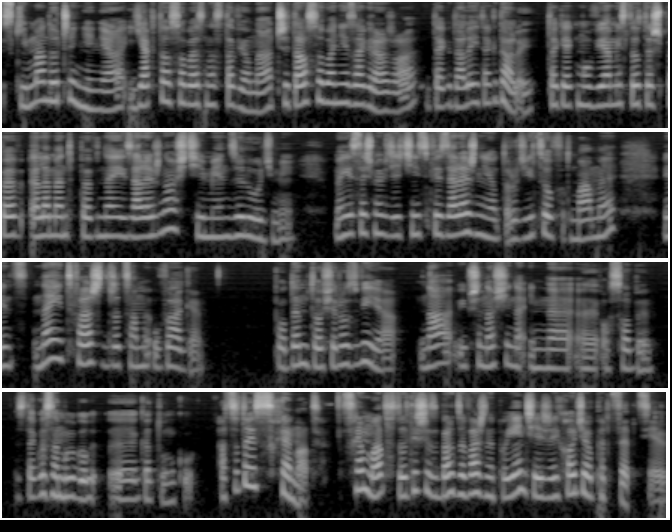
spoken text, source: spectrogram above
z kim ma do czynienia, jak ta osoba jest nastawiona, czy ta osoba nie zagraża i tak dalej, i tak. Tak jak mówiłam, jest to też pew element pewnej zależności między ludźmi. My jesteśmy w dzieciństwie zależni od rodziców, od mamy, więc na jej twarz zwracamy uwagę. Potem to się rozwija na, i przenosi na inne e, osoby z tego samego e, gatunku. A co to jest schemat? Schemat to też jest bardzo ważne pojęcie, jeżeli chodzi o percepcję,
